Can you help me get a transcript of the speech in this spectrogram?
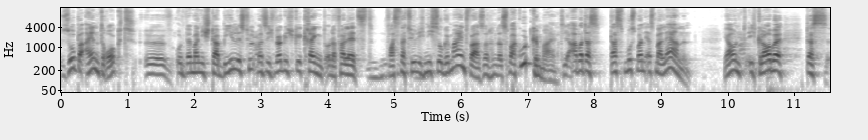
so beeindruckt äh, und wenn man nicht stabil ist, fühlt man sich wirklich gekränkt oder verletzt. Was natürlich nicht so gemeint war, sondern das war gut gemeint. Ja, aber das, das muss man erstmal lernen. Ja, und ich glaube, dass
